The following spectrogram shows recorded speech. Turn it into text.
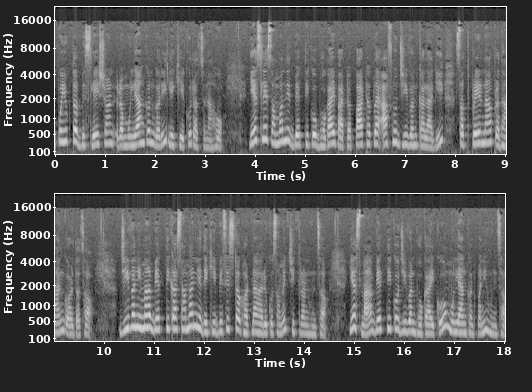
उपयुक्त विश्लेषण र मूल्याङ्कन गरी लेखिएको रचना हो। यसले सम्बन्धित व्यक्तिको भोगाइबाट पाठकलाई आफ्नो जीवनका लागि सत्प्रेरणा प्रदान गर्दछ। जीवनीमा व्यक्तिका सामान्यदेखि विशिष्ट घटनाहरूको समेत चित्रण हुन्छ। यसमा व्यक्तिको जीवन भोगाइको मूल्याङ्कन पनि हुन्छ।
